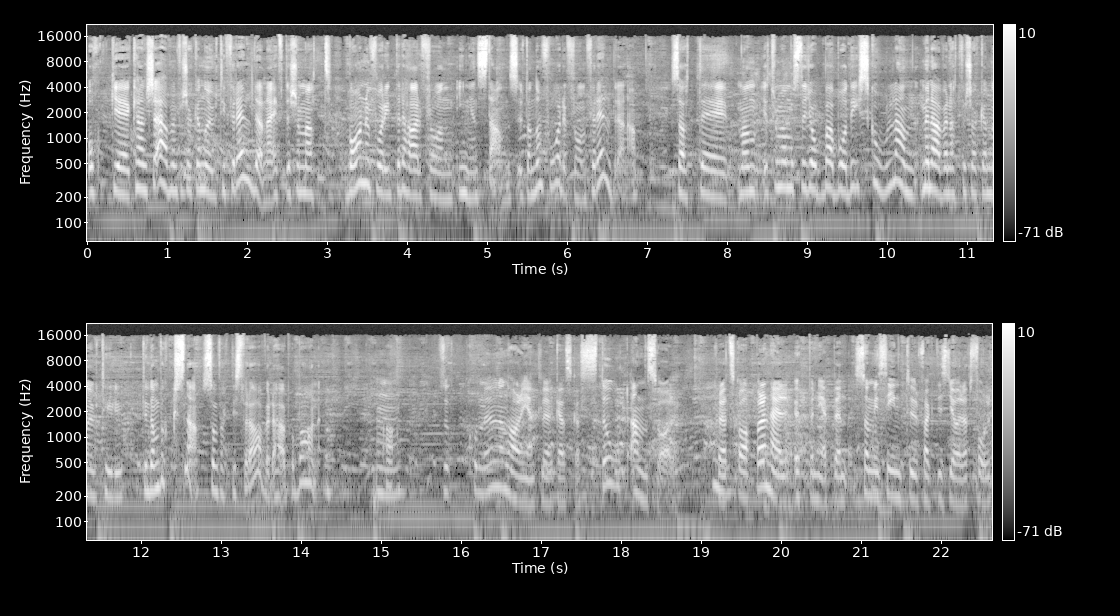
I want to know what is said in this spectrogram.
Och eh, kanske även försöka nå ut till föräldrarna eftersom att barnen får inte det här från ingenstans utan de får det från föräldrarna. Så att eh, man, jag tror man måste jobba både i skolan men även att försöka nå ut till, till de vuxna som faktiskt för över det här på barnen. Mm. Så kommunen har egentligen ett ganska stort ansvar för att skapa den här öppenheten som i sin tur faktiskt gör att folk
